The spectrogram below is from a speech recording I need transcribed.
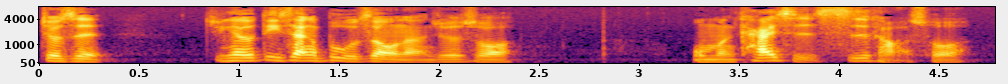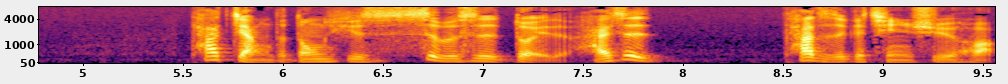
就是应该说第三个步骤呢，就是说我们开始思考说，他讲的东西是不是对的，还是他只是个情绪化？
